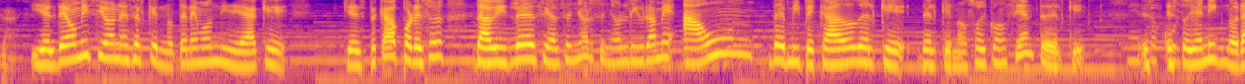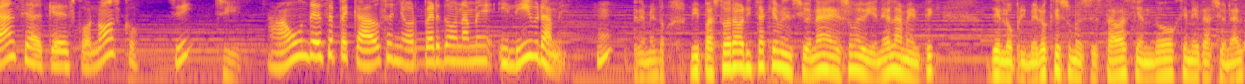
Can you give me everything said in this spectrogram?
Gracias. Y el de omisión es el que no tenemos ni idea que, que es pecado. Por eso David le decía al Señor, Señor, líbrame aún de mi pecado del que, del que no soy consciente, del que es- estoy en ignorancia, del que desconozco. ¿Sí? Sí, Aún de ese pecado, Señor, perdóname y líbrame. tremendo. Mi pastor, ahorita que menciona eso, me viene a la mente de lo primero que su merced estaba haciendo generacional.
